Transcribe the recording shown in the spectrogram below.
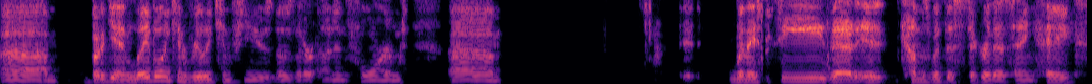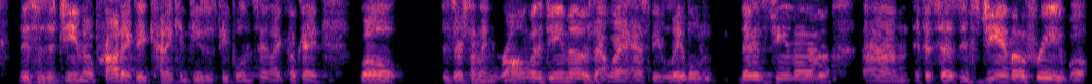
Um, but again, labeling can really confuse those that are uninformed. Um, when they see that it comes with this sticker that's saying, "Hey, this is a GMO product," it kind of confuses people and say, like, "Okay, well, is there something wrong with a GMO? Is that why it has to be labeled that it's GMO? Um, if it says it's GMO free, well,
